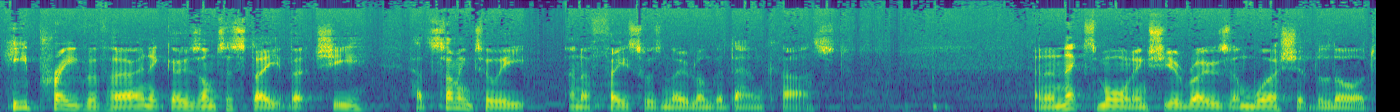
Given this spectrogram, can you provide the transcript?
He prayed with her, and it goes on to state that she had something to eat and her face was no longer downcast. And the next morning she arose and worshipped the Lord.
